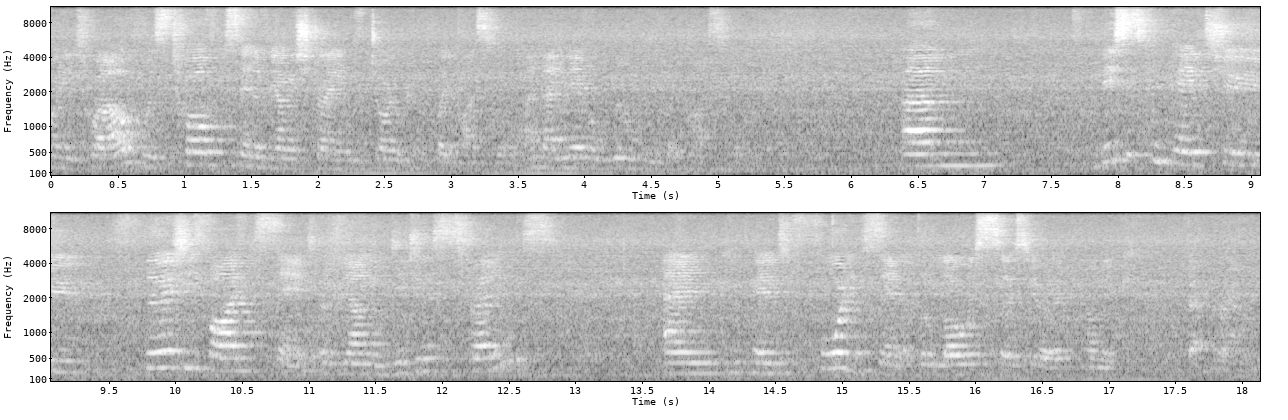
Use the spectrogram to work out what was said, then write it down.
2012 was 12% of young Australians don't complete high school, and they never will complete high school. Um, this is compared to 35% of young Indigenous Australians, and compared to 40% of the lowest socioeconomic background.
